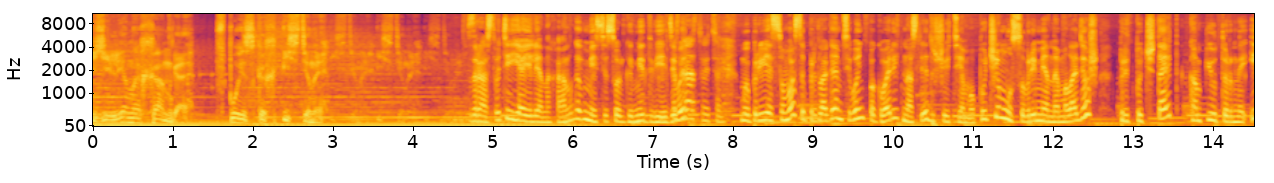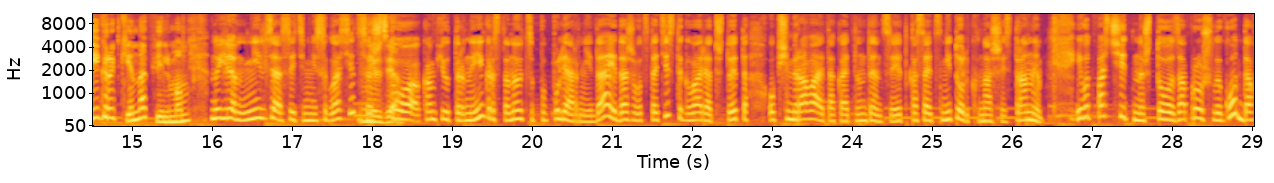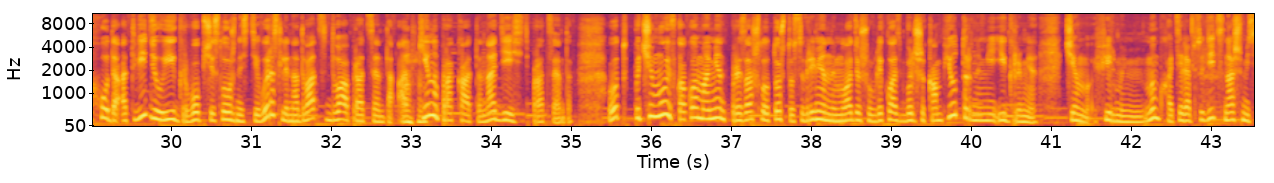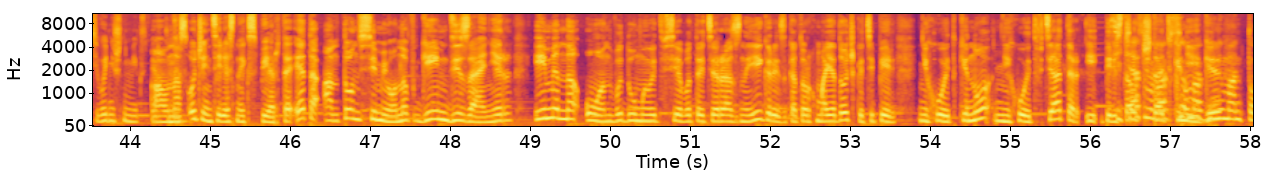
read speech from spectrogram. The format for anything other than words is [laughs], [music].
Елена Ханга. В поисках истины. Здравствуйте, я Елена Ханга вместе с Ольгой Медведевой. Здравствуйте. Мы приветствуем вас и предлагаем сегодня поговорить на следующую тему. Почему современная молодежь предпочитает компьютерные игры кинофильмам? Ну, Елена, нельзя с этим не согласиться, Нельзя. что компьютерные игры становятся популярнее, да, и даже вот статисты говорят, что это общемировая такая тенденция, и это касается не только нашей страны. И вот посчитано, что за прошлый год доходы от видеоигр в общей сложности выросли на 22%, а от кинопроката на 10%. Вот почему и в какой момент произошло то, что современная молодежь увлеклась больше компьютерными играми, чем фильмами, мы бы хотели обсудить с нашими сегодняшними экспертами. А у нас очень интересные эксперты. Это Антон Семенов, геймдизайнер. Именно он выдумывает все вот эти разные игры, из-за которых моя дочка теперь не ходит в кино, не ходит в театр и перестала Сейчас мы читать во всем книги.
